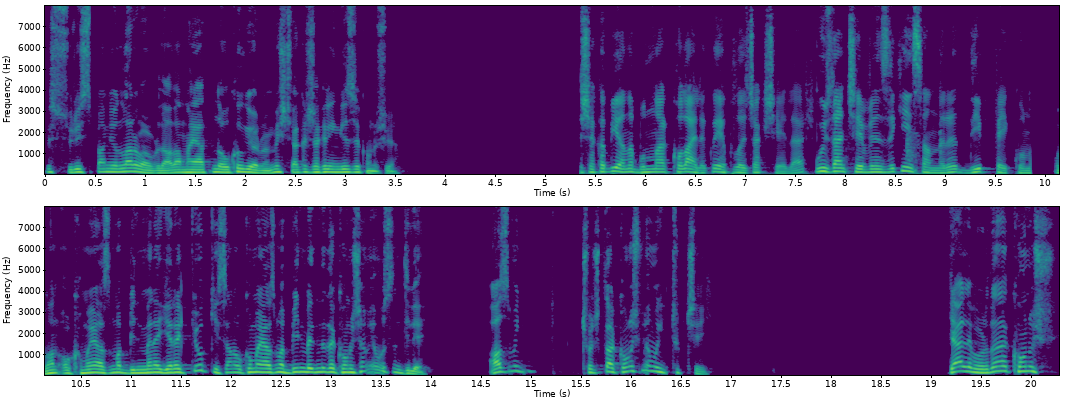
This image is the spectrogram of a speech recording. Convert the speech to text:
Bir sürü İspanyollar var burada. Adam hayatında okul görmemiş. Şakır şakır İngilizce konuşuyor. Şaka bir yana bunlar kolaylıkla yapılacak şeyler. Bu yüzden çevrenizdeki insanları deepfake konu Ulan okuma yazma bilmene gerek yok ki. Sen okuma yazma bilmediğinde de konuşamıyor musun dili? Az mı çocuklar konuşmuyor mu Türkçeyi? Gel burada konuş.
